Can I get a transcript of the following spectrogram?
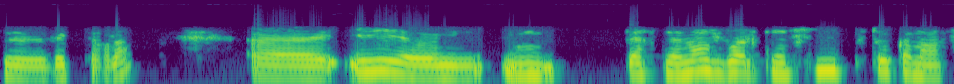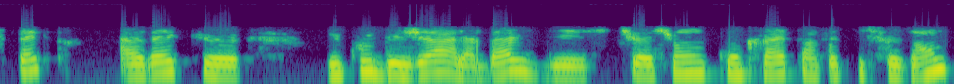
ce vecteur-là. Euh, et euh, personnellement, je vois le conflit plutôt comme un spectre avec euh, du coup déjà à la base des situations concrètes insatisfaisantes,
